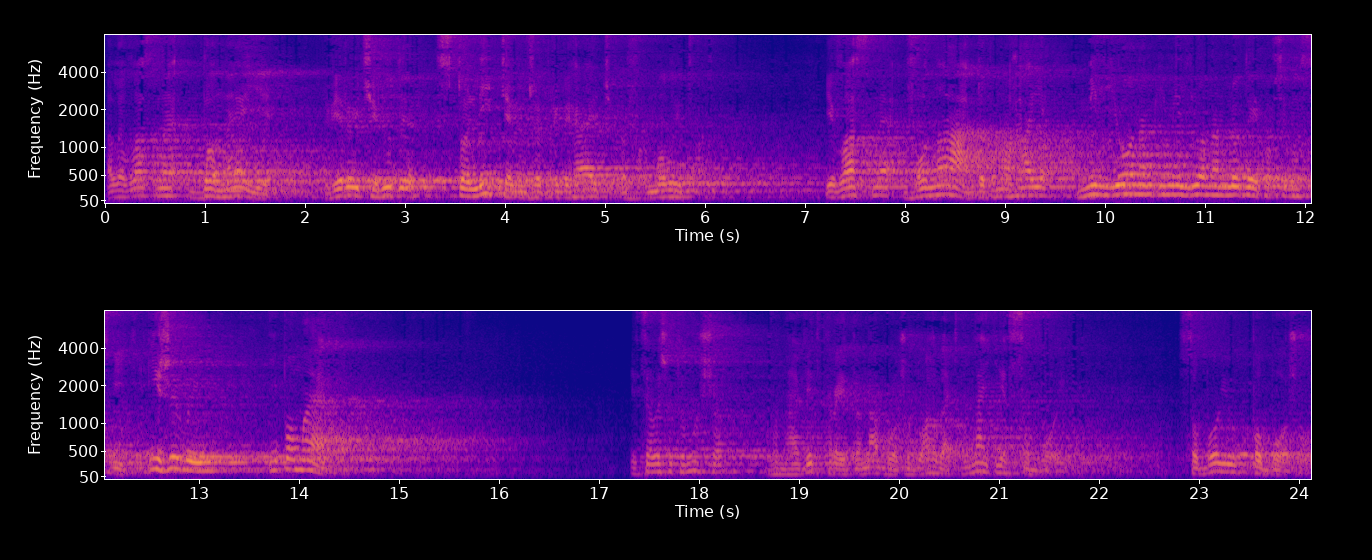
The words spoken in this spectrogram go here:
Але, власне, до неї віруючі люди століттями вже прибігають в молитвах. І, власне, вона допомагає мільйонам і мільйонам людей по всьому світі. І живим, і померлим. І це лише тому, що вона відкрита на Божу благодать. Вона є собою. Собою по-божому.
